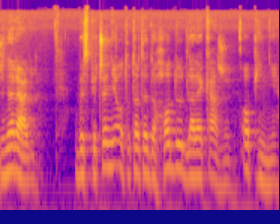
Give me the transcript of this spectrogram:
Generali. Ubezpieczenie od utraty dochodu dla lekarzy. Opinie.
